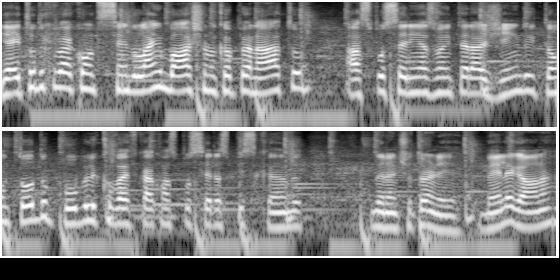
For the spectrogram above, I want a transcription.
E aí tudo que vai acontecendo lá embaixo no campeonato, as pulseirinhas vão interagindo, então todo o público vai ficar com as pulseiras piscando durante o torneio. Bem legal, né?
